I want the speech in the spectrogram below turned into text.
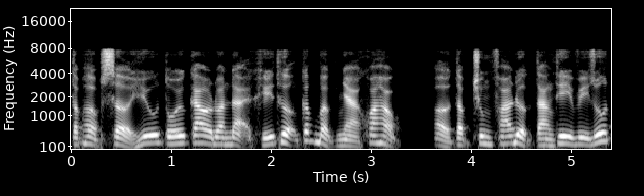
tập hợp sở hữu tối cao đoan đại khí thượng cấp bậc nhà khoa học, ở tập trung phá được tàng thi virus.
